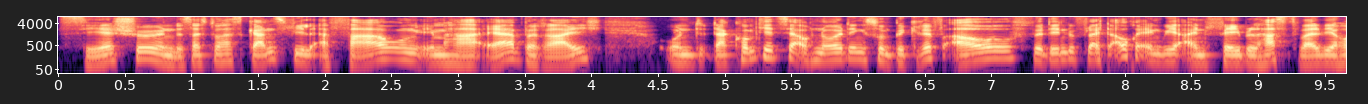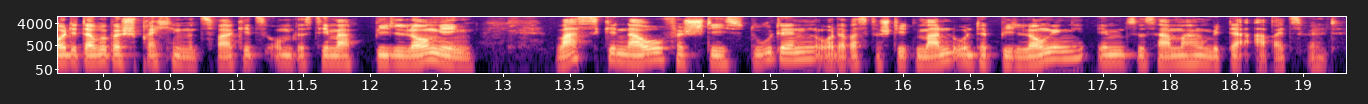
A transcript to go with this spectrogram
Sehr schön. Das heißt, du hast ganz viel Erfahrung im HR-Bereich und da kommt jetzt ja auch neuerdings so ein Begriff auf, für den du vielleicht auch irgendwie ein Fable hast, weil wir heute darüber sprechen. Und zwar geht es um das Thema Belonging. Was genau verstehst du denn oder was versteht man unter Belonging im Zusammenhang mit der Arbeitswelt?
